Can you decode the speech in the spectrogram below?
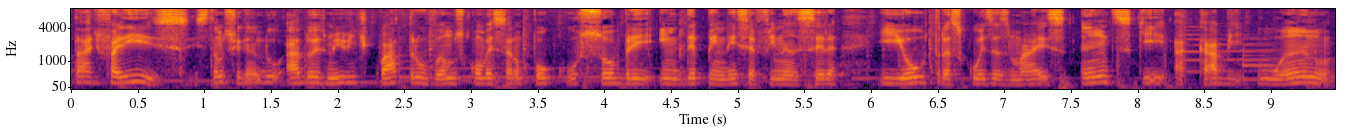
tarde, Fariz. Estamos chegando a 2024. Vamos conversar um pouco sobre independência financeira e outras coisas mais antes que acabe o ano.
